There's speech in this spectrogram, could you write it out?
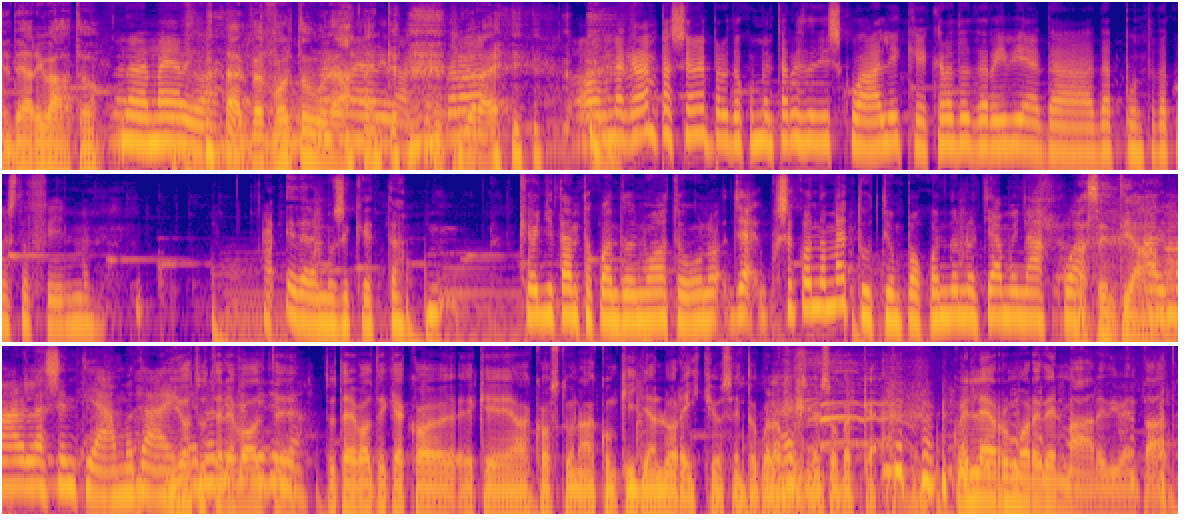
Ed è arrivato? Non è mai arrivato. Eh, per fortuna anche, arrivato. Ho una gran passione per i documentari degli squali che credo derivi da, da, appunto da questo film e dalla musichetta. Che ogni tanto quando nuoto uno, cioè, secondo me tutti un po' quando nuotiamo in acqua al mare la sentiamo, dai. Io tutte le, volte, no. tutte le volte che, acco- che accosto una conchiglia all'orecchio sento quella musica, non so perché. Quello è il rumore del mare diventato.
